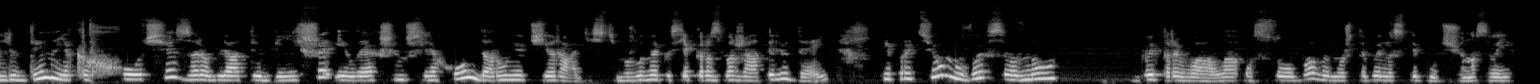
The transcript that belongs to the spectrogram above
Людина, яка хоче заробляти більше і легшим шляхом, даруючи радість. Можливо, якось як розважати людей. І при цьому ви все одно витривала особа, ви можете винести будь-що на своїх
